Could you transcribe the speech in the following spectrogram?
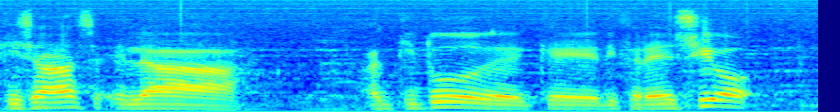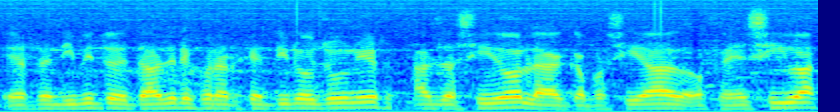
Quizás la actitud que diferenció el rendimiento de Talleres con Argentino Juniors haya sido la capacidad ofensiva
